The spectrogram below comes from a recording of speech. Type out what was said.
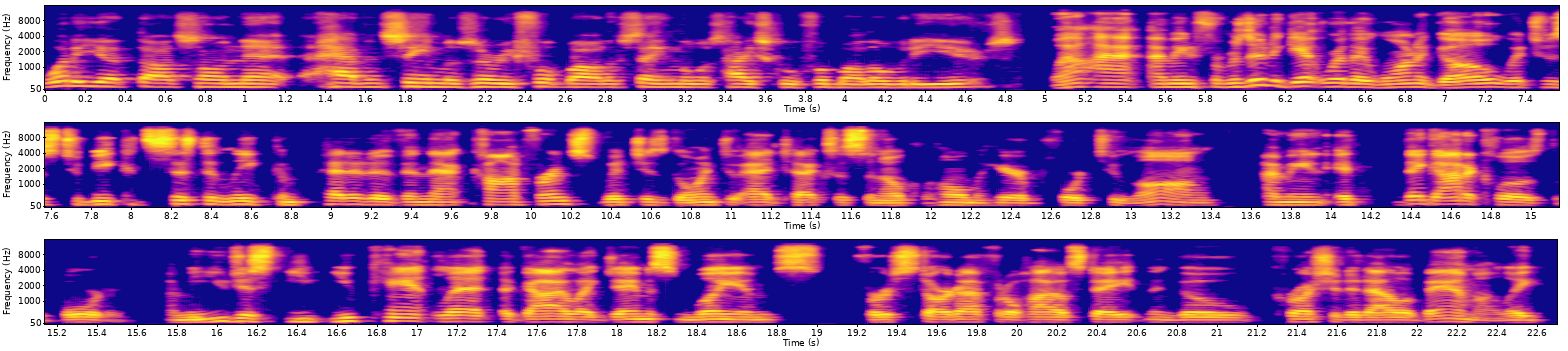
What are your thoughts on that? Having seen Missouri football and St. Louis high school football over the years. Well, I, I mean, for Missouri to get where they want to go, which was to be consistently competitive in that conference, which is going to add Texas and Oklahoma here before too long. I mean, it, they got to close the border. I mean, you just you, you can't let a guy like Jameson Williams first start off at Ohio State and then go crush it at Alabama. Like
